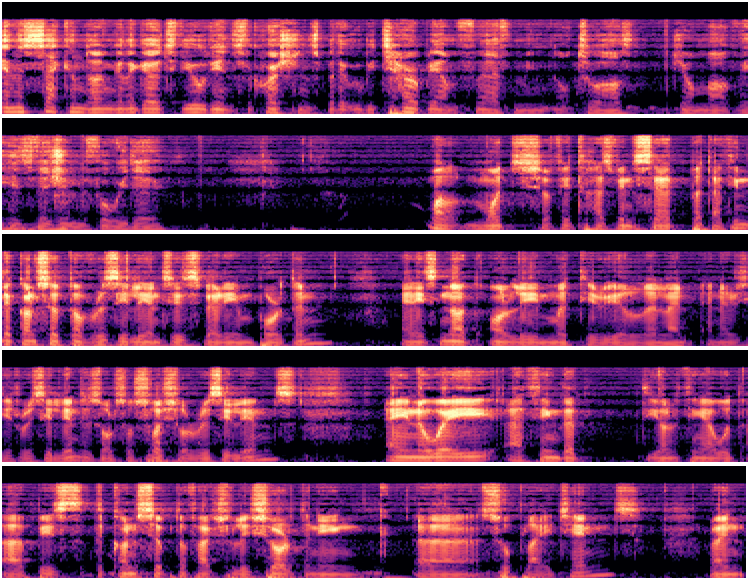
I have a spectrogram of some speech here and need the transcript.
in a second, I'm going to go to the audience for questions, but it would be terribly unfair for me not to ask Jean-Marc for his vision before we do well, much of it has been said, but I think the concept of resilience is very important. And it's not only material and energy resilience, it's also social resilience. And in a way, I think that the only thing I would add is the concept of actually shortening uh, supply chains. Right?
